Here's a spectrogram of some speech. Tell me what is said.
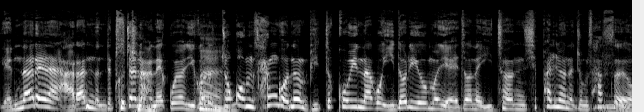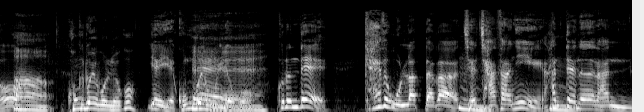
옛날에는 알았는데 투자는 그쵸. 안 했고요. 이거를 네. 조금 산 거는 비트코인하고 이더리움을 예전에 2018년에 좀 샀어요. 아, 공부해 보려고? 예, 예, 공부해 예. 보려고. 그런데 계속 올랐다가 제 음. 자산이 한때는 한,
